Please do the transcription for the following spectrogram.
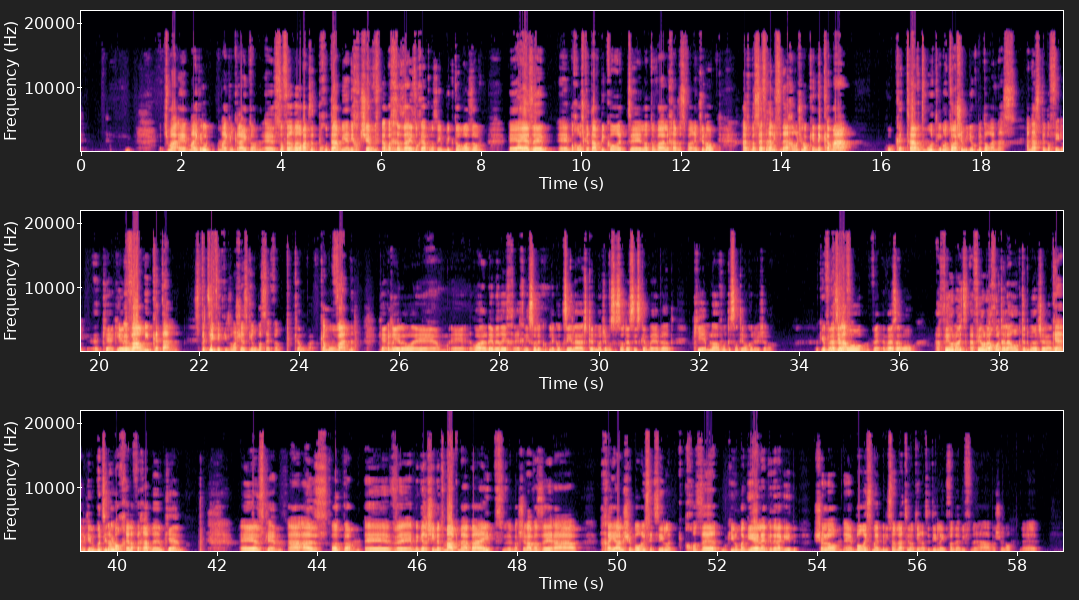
תשמע אה, מייקל מייקל קרייטון סופר ברמה קצת פחותה מי אני חושב המחזאי זוכה הפרסים ויקטור רוזוב. היה איזה בחור שכתב ביקורת לא טובה על אחד הספרים שלו אז בספר הלפני האחרון שלו כנקמה הוא כתב דמות עם אותו השם בדיוק בתור אנס. אנס פדופיל. כן עם כאילו איבר מין קטן. ספציפית כאילו זה מה שהזכירו בספר. כמובן כמובן. כן ול- כאילו אה, אה, רואלד אמריך הכניסו לג- לגודזילה שתי דמויות שמבוססות על סיסקל ואברד כי הם לא אהבו את הסרטים הקודמים שלו. כאילו, ואז אמרו ואז אמרו אפילו לא אפילו לא יכולת להרוג את הדמויות שלנו. כן כאילו גודזילה לא אוכל אף אחד מהם. כן. אה, אז כן אה, אז עוד פעם אה, ומגרשים את מרק מהבית ובשלב הזה החייל שבוריס הציל חוזר הוא כאילו מגיע אליהם כדי להגיד שלום בוריס מת בניסיון להציל אותי רציתי להתוודע בפני האבא שלו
